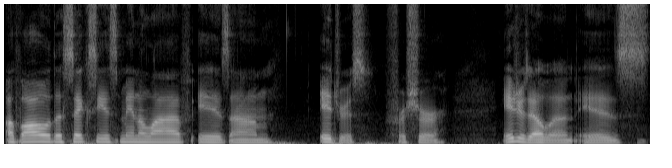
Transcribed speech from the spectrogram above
of all the sexiest men alive is um Idris for sure. Idris Elba is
